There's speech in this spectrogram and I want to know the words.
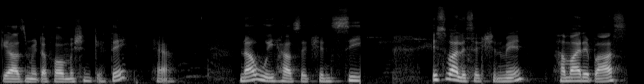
क्याजमेटा फॉर्मेशन कहते हैं। Now we have section C इस वाले सेक्शन में हमारे पास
